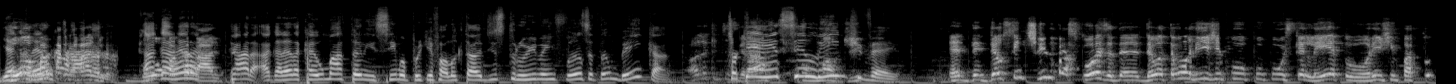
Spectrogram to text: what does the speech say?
E a Boa galera, pra caralho. Boa a galera, pra caralho. cara, a galera caiu matando em cima porque falou que tava destruindo a infância também, cara. Olha que Só que é desgraça, excelente, velho. É, de- deu sentido pras coisas, de- deu até uma origem pro, pro, pro esqueleto, origem pra tudo.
